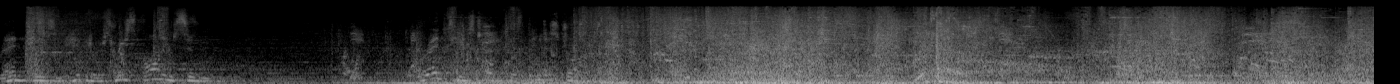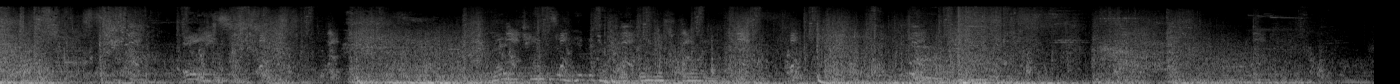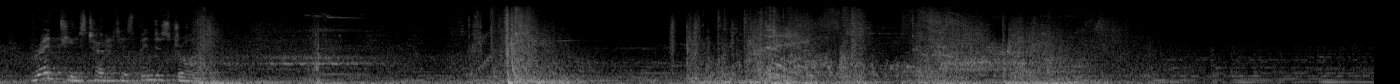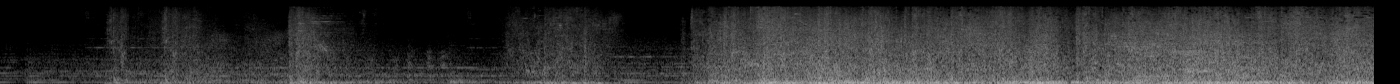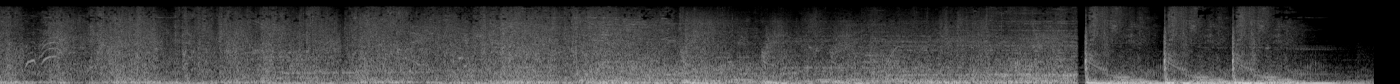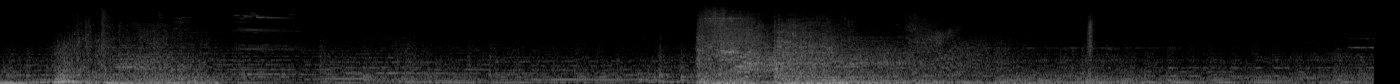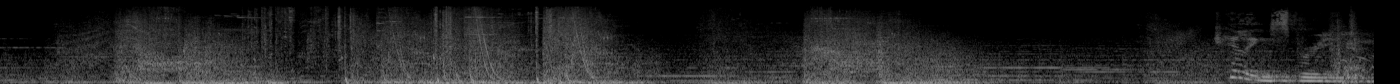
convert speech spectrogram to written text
Red Team's inhibitor is respawning soon. Red Team's turret has been destroyed. Inhibitor has been destroyed. Red Team's turret has been destroyed. Killing spree.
